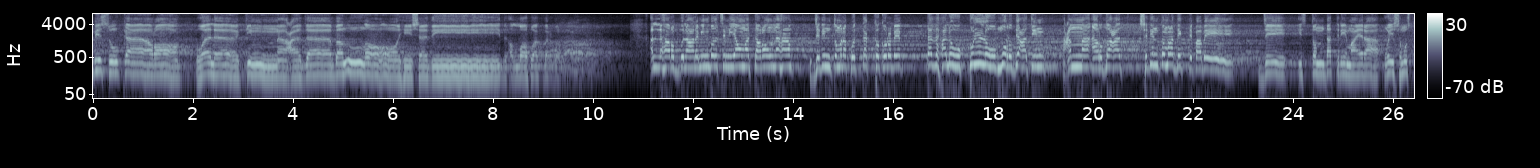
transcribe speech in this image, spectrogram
بسكارى ولكن عذاب الله شديد الله أكبر بول আল্লাহ রব্বুল আলমিন বলছেন ইয়াউমা তারাউনাহা যেদিন তোমরা প্রত্যক্ষ করবে তাজহালু কুল্লু মুরদিআতিন আম্মা আরদাআত সেদিন তোমরা দেখতে পাবে যে স্তনদাত্রী মায়েরা ওই সমস্ত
